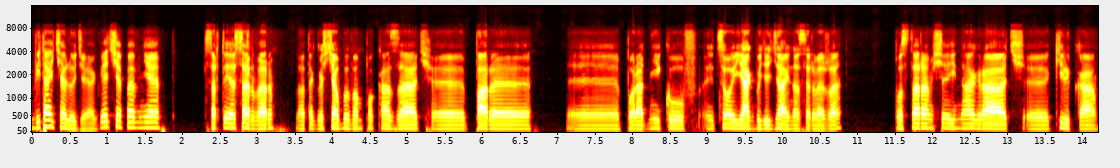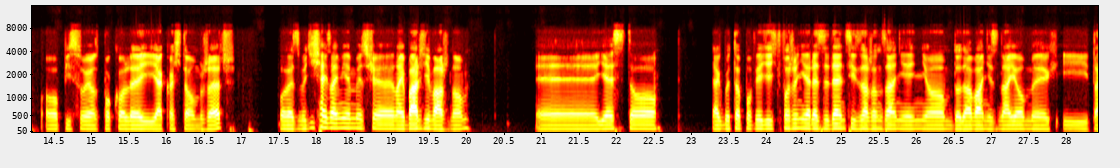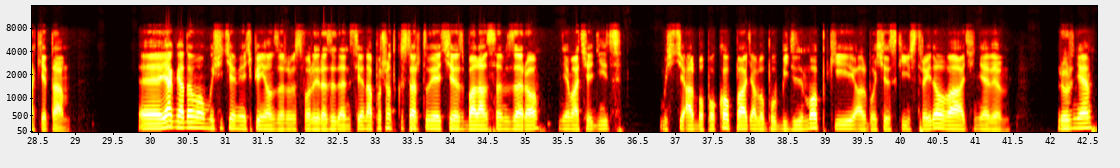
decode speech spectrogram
Witajcie ludzie, jak wiecie pewnie startuje serwer, dlatego chciałbym wam pokazać e, parę e, poradników, co i jak będzie działać na serwerze. Postaram się ich nagrać e, kilka, opisując po kolei jakaś tą rzecz. Powiedzmy, dzisiaj zajmiemy się najbardziej ważną. Jest to, jakby to powiedzieć, tworzenie rezydencji, zarządzanie nią, dodawanie znajomych i takie tam. E, Jak wiadomo, musicie mieć pieniądze, żeby stworzyć rezydencję. Na początku startujecie z balansem 0, nie macie nic. Musicie albo pokopać, albo pobić mopki, albo się z kimś tradować, nie wiem. Różnie.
